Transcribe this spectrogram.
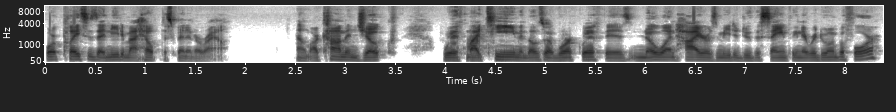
or places that needed my help to spin it around. Um, our common joke with my team and those I've worked with is no one hires me to do the same thing they were doing before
